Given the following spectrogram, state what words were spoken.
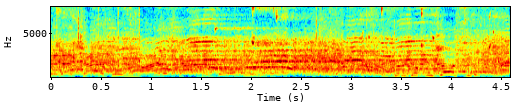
That technical might have gotten him going a little bit. He's going to get possession.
